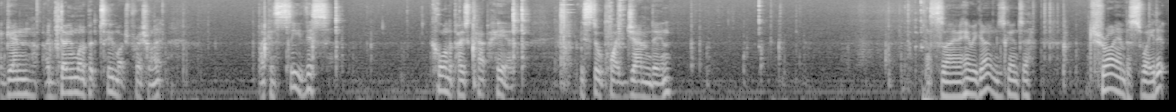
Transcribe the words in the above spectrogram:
Again, I don't want to put too much pressure on it. I can see this corner post cap here is still quite jammed in. So here we go, I'm just going to try and persuade it.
